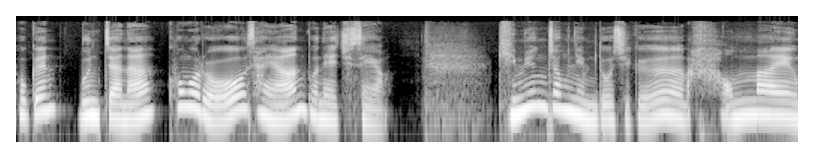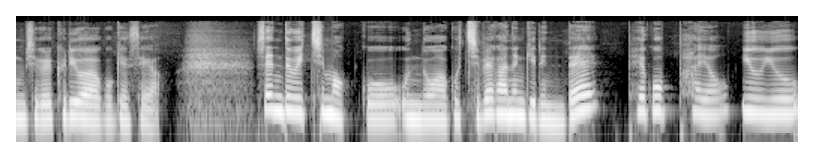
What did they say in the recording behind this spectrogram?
혹은 문자나 콩으로 사연 보내주세요. 김윤정 님도 지금 아, 엄마의 음식을 그리워하고 계세요. 샌드위치 먹고 운동하고 집에 가는 길인데 배고파요. 유유.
